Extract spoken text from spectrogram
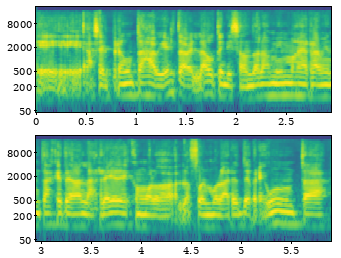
Eh, hacer preguntas abiertas, ¿verdad? Utilizando las mismas herramientas que te dan las redes, como los, formularios de preguntas,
